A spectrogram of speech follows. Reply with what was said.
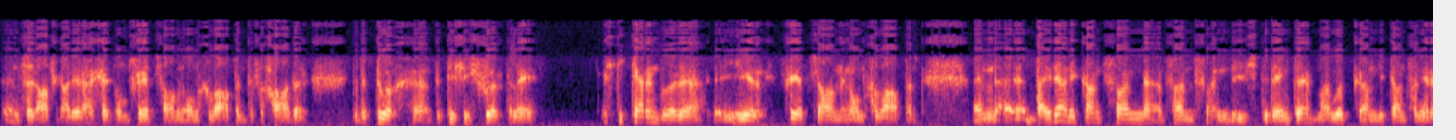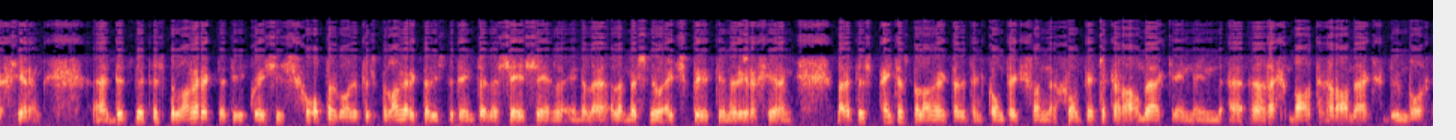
in Suid-Afrika die reg het om vreedsaam en ongewapend te vergader, te betoog, uh, petisies voor te lê is die kernwoorde hier vreedsaam en ongewapen. En uh, beide aan die kant van uh, van van die studente maar ook aan die kant van die regering. Uh, dit dit is belangrik dat hierdie kwessies geopper word. Dit is belangrik dat die studente hulle sê sê en hulle hulle, hulle mis nou uitspreek teenoor die regering. Maar dit is uiters belangrik dat dit in konteks van 'n grondwetlike raamwerk en en 'n uh, regmatige raamwerk gedoen word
